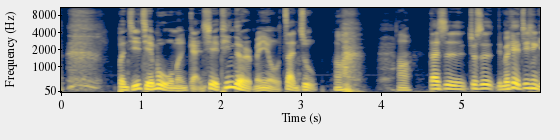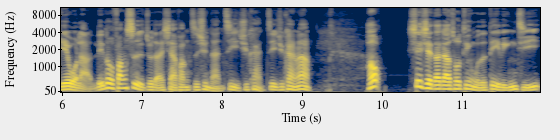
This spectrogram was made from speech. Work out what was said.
本集节目我们感谢 Tinder 没有赞助啊。但是就是你们可以进行给我啦，联络方式就在下方资讯栏，自己去看，自己去看啊。好，谢谢大家收听我的第零集，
